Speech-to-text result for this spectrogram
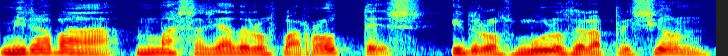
miraba más allá de los barrotes y de los muros de la prisión,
